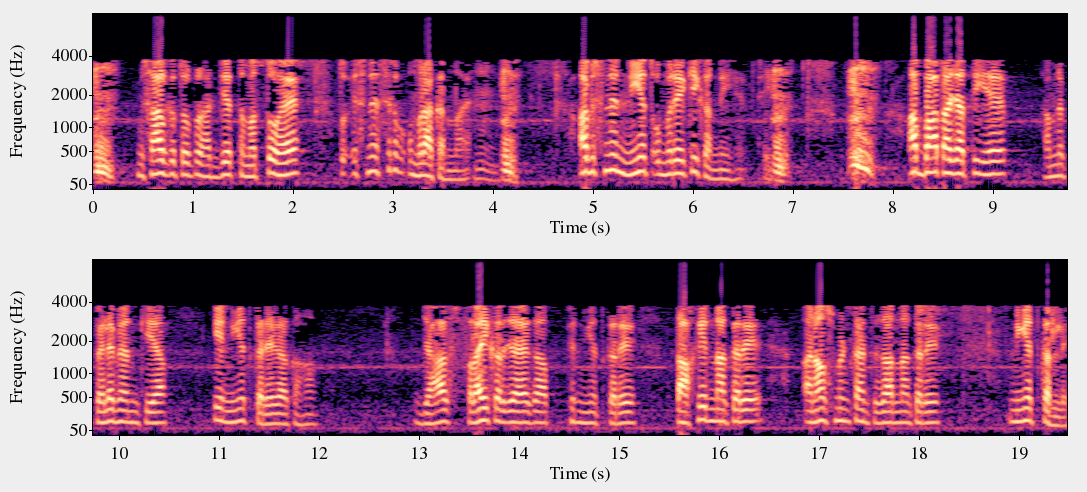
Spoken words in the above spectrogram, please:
مثال کے طور پر حج تمتو ہے تو اس نے صرف عمرہ کرنا ہے۔ اب اس نے نیت عمرے کی کرنی ہے۔ اب بات آ جاتی ہے ہم نے پہلے بیان کیا کہ نیت کرے گا کہاں۔ جہاز فلائی کر جائے گا پھر نیت کرے تاخیر نہ کرے اناؤنسمنٹ کا انتظار نہ کرے نیت کر لے۔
